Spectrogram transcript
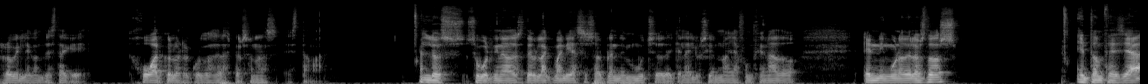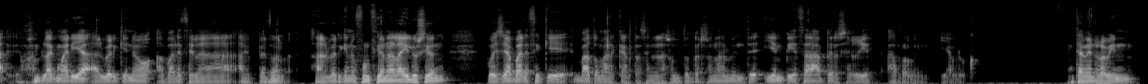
Robin le contesta que jugar con los recuerdos de las personas está mal. Los subordinados de Black Maria se sorprenden mucho de que la ilusión no haya funcionado en ninguno de los dos. Entonces ya Black Maria, al ver que no aparece la... perdón, al ver que no funciona la ilusión, pues ya parece que va a tomar cartas en el asunto personalmente y empieza a perseguir a Robin y a Brooke. También Robin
